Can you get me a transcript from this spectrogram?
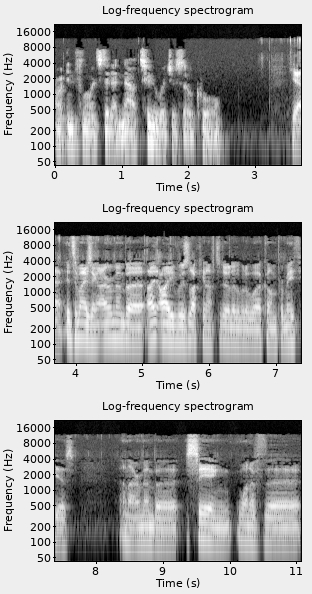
are influenced in it now too, which is so cool. Yeah, it's amazing. I remember I, I was lucky enough to do a little bit of work on Prometheus, and I remember seeing one of the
